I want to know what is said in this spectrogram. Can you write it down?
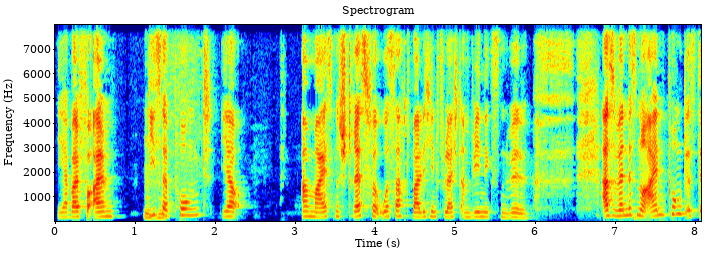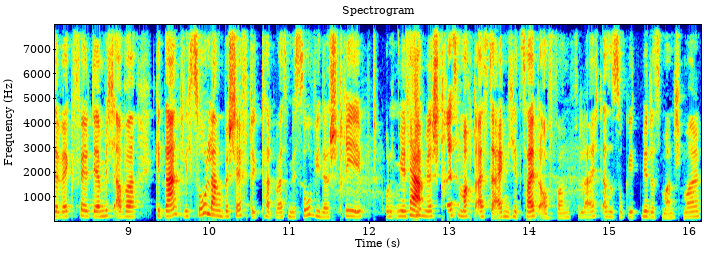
Ja, weil vor allem mhm. dieser Punkt ja am meisten Stress verursacht, weil ich ihn vielleicht am wenigsten will. Also wenn es nur ein Punkt ist, der wegfällt, der mich aber gedanklich so lange beschäftigt hat, weil es mir so widerstrebt und mir ja. viel mehr Stress macht als der eigentliche Zeitaufwand vielleicht. Also so geht mir das manchmal.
